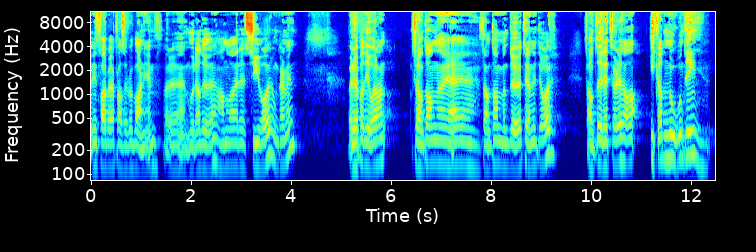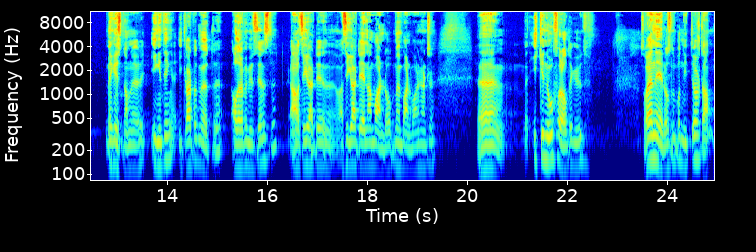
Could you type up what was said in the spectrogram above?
min, far ble plassert på barnehjem da mora døde. Han var syv år, onkelen min. Og I løpet av de åra fram fram til han døde 93 år, fram til rett før det, så hadde han ikke hatt noen ting med kristendommen å gjøre. Ingenting. Ikke vært på et møte. Aldri vært på gudstjeneste. Jeg har sikkert vært i, sikkert vært i en eller annen barnedåp med barnebarn, kanskje. Eh, ikke noe forhold til Gud. Så var jeg nede hos ham på 90-årsdagen.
